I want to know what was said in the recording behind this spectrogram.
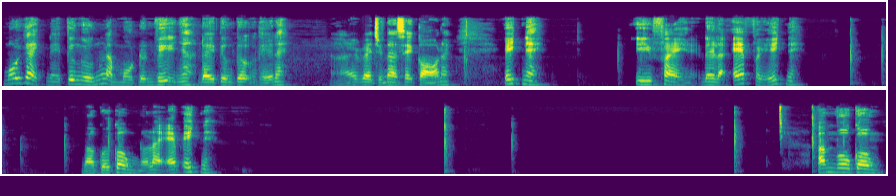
mỗi gạch này tương ứng là một đơn vị nha Đây tương tự thế này. Đấy, vậy chúng ta sẽ có này. X này. Y phẩy đây là f phẩy x này. Và cuối cùng nó là fx này. Âm vô cùng.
